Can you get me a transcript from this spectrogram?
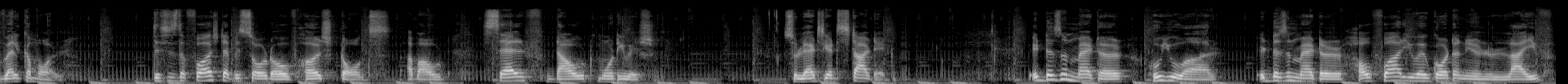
Welcome all. This is the first episode of Hirsch Talks about self doubt motivation. So let's get started. It doesn't matter who you are, it doesn't matter how far you have gotten in your life.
